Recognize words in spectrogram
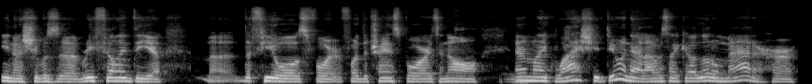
You know, she was uh, refilling the uh, uh, the fuels for for the transports and all. Mm. And I'm like, why is she doing that? I was like a little mad at her.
